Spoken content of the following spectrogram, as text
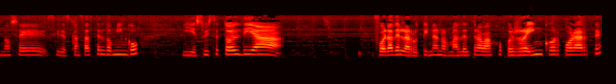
no sé, si descansaste el domingo y estuviste todo el día fuera de la rutina normal del trabajo, pues reincorporarte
